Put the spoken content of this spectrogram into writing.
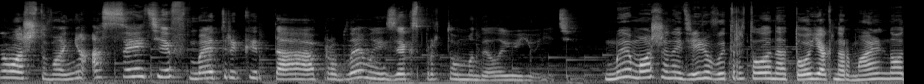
Налаштування асетів, метрики та проблеми з експортом моделей у Unity. Ми, може, неділю витратили на то, як нормально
